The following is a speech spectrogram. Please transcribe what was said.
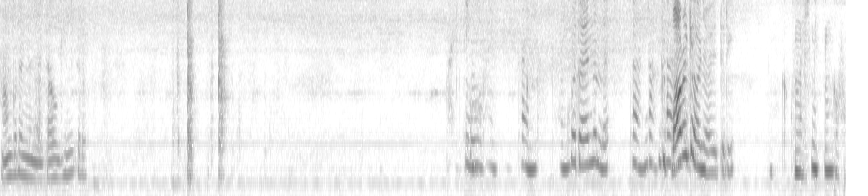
안 그러면 나오기 힘들어. 파이팅. 잘한다. 다 했는데. 잘한다. 이게 빠르게 하냐 애들이? 겁나 힘이 센가 봐.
